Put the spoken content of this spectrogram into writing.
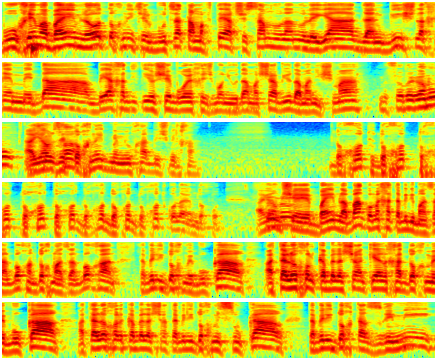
ברוכים הבאים לעוד תוכנית של קבוצת המפתח ששמנו לנו ליד להנגיש לכם מידע. ביחד איתי יושב רואה חשבון יהודה משאב. יהודה, מה נשמע? בסדר גמור. היום. זה תוכנית במיוחד בשבילך. דוחות, דוחות, דוחות, דוחות, דוחות, דוחות, דוחות, דוחות, כל היום דוחות. היום. שבאים לבנק, אומר לך, תביא לי מאזן בוחן, דוח מאזן בוחן, תביא לי דוח מבוקר, אתה לא יכול לקבל אשראי כי אין לך דוח מבוקר, אתה לא יכול לקבל אשראי, תביא לי דוח מסוכר, תביא לי דוח תזרימי,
